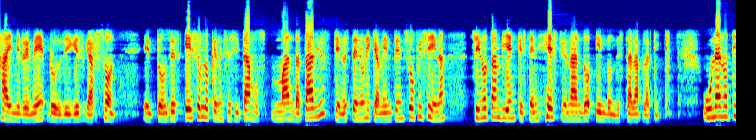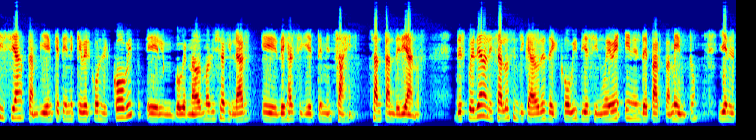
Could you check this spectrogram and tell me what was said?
Jaime René Rodríguez Garzón. Entonces, eso es lo que necesitamos, mandatarios que no estén únicamente en su oficina, sino también que estén gestionando en donde está la platica. Una noticia también que tiene que ver con el COVID, el gobernador Mauricio Aguilar eh, deja el siguiente mensaje. Santanderianos, después de analizar los indicadores de COVID-19 en el departamento y en el,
